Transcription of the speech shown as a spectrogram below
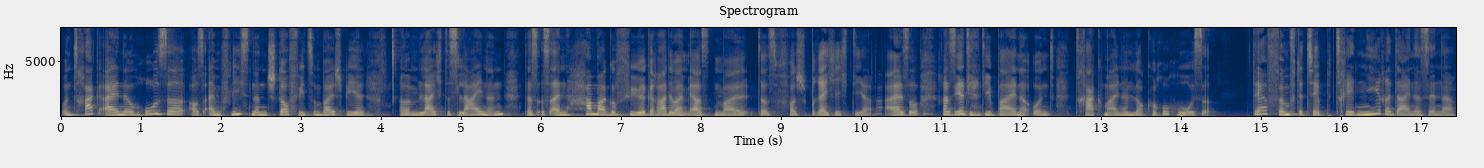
und trag eine Hose aus einem fließenden Stoff, wie zum Beispiel ähm, leichtes Leinen. Das ist ein Hammergefühl, gerade beim ersten Mal. Das verspreche ich dir. Also rasier dir die Beine und trag mal eine lockere Hose. Der fünfte Tipp, trainiere deine Sinne.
